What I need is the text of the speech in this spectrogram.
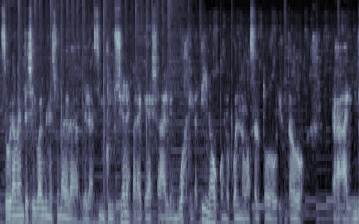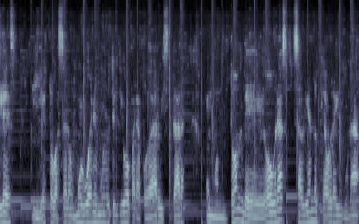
Seguramente J Balvin es una de, las inclusiones para que haya lenguaje latino, con lo cual no va a ser todo orientado al inglés. Y esto va a ser muy bueno y muy nutritivo para poder visitar un montón de obras, sabiendo que ahora hay una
